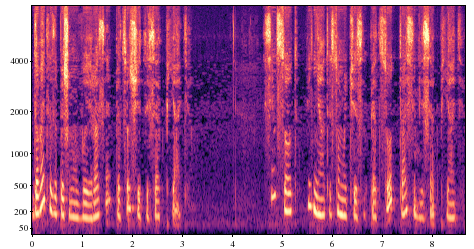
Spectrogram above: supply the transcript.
Давайте запишемо вирази 565. 700 відняти суму чисел 500 та 75.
